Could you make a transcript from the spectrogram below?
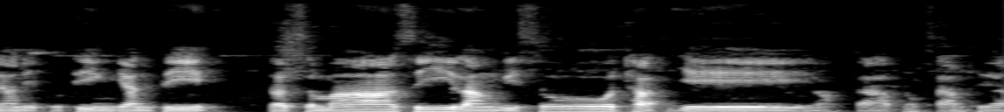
นะนิพุติงยันติตัสมาสีลังวิโสทะเยกราบนกสามเทือ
